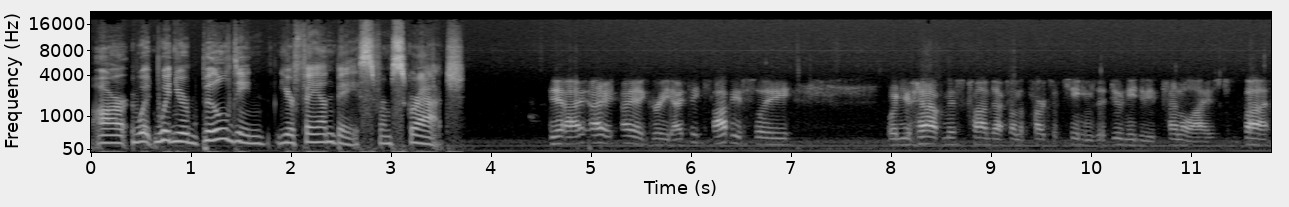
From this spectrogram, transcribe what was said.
are when you're building your fan base from scratch. Yeah, I, I, I agree. I think obviously when you have misconduct on the parts of teams, that do need to be penalized. But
